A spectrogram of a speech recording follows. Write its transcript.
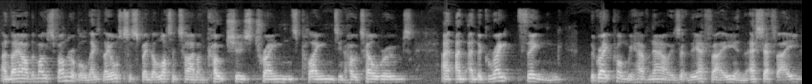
And they are the most vulnerable. They, they also spend a lot of time on coaches, trains, planes, in hotel rooms. And, and, and the great thing, the great problem we have now is that the FA and the SFA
